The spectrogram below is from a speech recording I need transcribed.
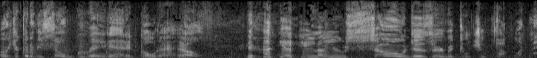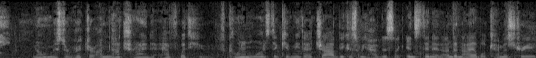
Oh, you're gonna be so great at it. Go to hell. you know, you so deserve it. Don't you fuck with me. No, Mr. Richter, I'm not trying to F with you. If Conan wants to give me that job because we have this like instant and undeniable chemistry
